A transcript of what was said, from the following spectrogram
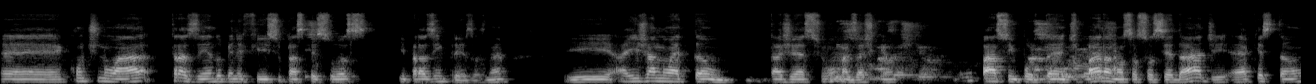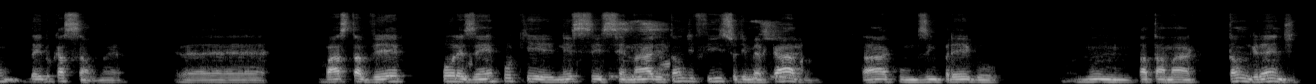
é, continuar trazendo benefício para as pessoas e para as empresas, né? E aí já não é tão da GS1, mas acho que é um passo importante para a nossa sociedade é a questão da educação, né? É, basta ver, por exemplo, que nesse cenário tão difícil de mercado, tá, com desemprego num patamar tão grande,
